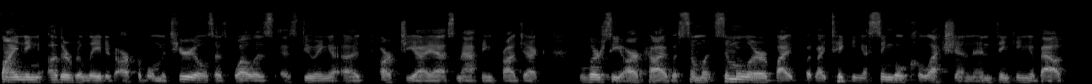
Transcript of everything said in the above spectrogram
finding other related archival materials as well as, as doing a, ArcGIS mapping project. LURC archive was somewhat similar by, by taking a single collection and thinking about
